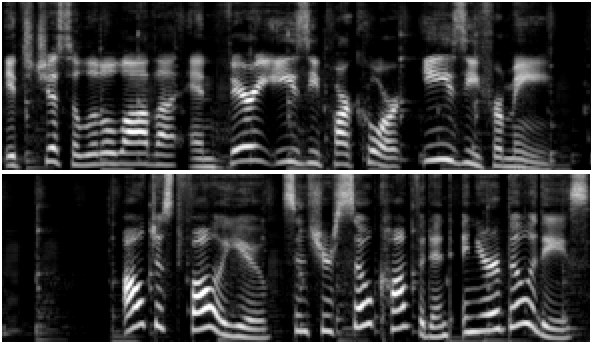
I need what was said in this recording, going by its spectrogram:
It's just a little lava and very easy parkour, easy for me. I'll just follow you since you're so confident in your abilities.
